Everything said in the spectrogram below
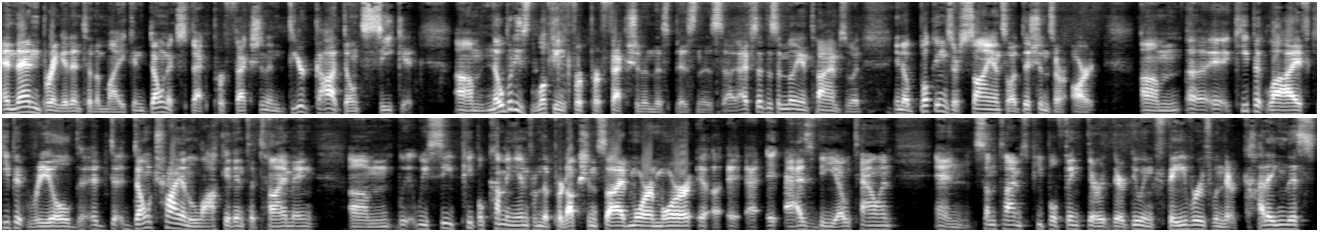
and then bring it into the mic and don't expect perfection and dear god don't seek it um, nobody's looking for perfection in this business. I've said this a million times, but you know, bookings are science, auditions are art. Um, uh, eh, keep it live, keep it real. D- don't try and lock it into timing. Um, we, we, see people coming in from the production side more and more uh, as VO talent, and sometimes people think they're they're doing favors when they're cutting this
